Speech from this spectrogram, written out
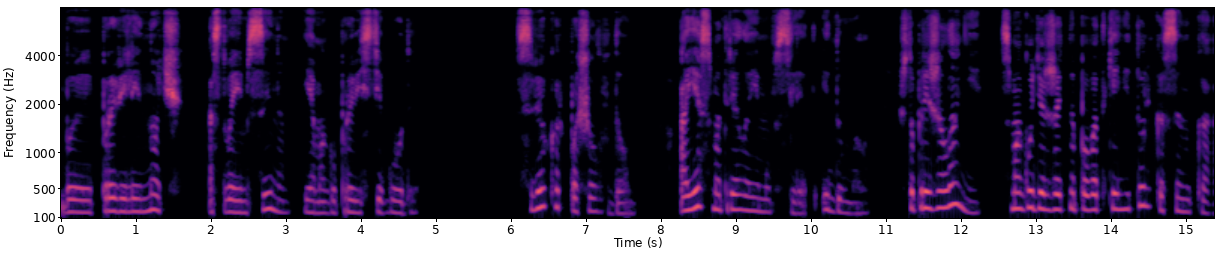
бы провели ночь, а с твоим сыном я могу провести годы. Свекор пошел в дом, а я смотрела ему вслед и думала, что при желании смогу держать на поводке не только сынка,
